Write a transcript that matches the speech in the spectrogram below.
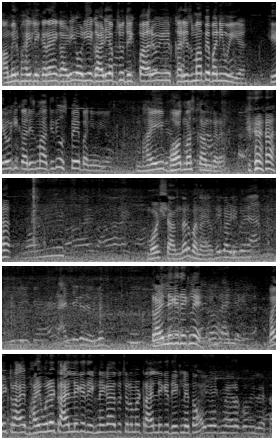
आमिर भाई लेकर आए गाड़ी और ये गाड़ी आप जो देख पा रहे हो ये करिश्मा पे बनी हुई है। हीरो की करिश्मा आती थी उस पर बनी हुई है। भाई बहुत मस्त काम करा है। बहुत शानदार बनाया भाई गाड़ी को ट्रायल लेके देख ले। भाई ट्रायल भाई बोले ट्रायल लेके देखने का है तो चलो मैं ट्रायल लेके देख लेता हूँ। एक मेरे को भी लेता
